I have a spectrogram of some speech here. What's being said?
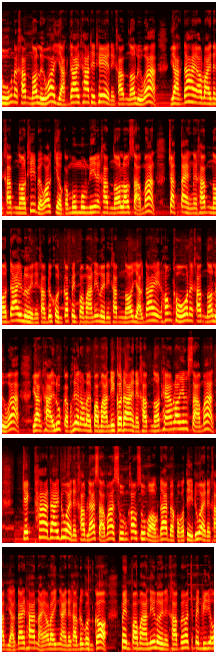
สูงๆนะครับเนาะหรือว่าอยากได้ท่าเท่ๆนะครับเนาะหรือว่าอยากได้อะไรนะครับเนาะที่แบบว่าเกี่ยวกับมุมมุมนี้นะครับเนาะเราสามารถจัดแต่งนะครับเนาะได้เลยนะครับทุกคนก็เป็นประมาณนี้เลยนะครับเนาะอยากได้ห้องโถนะครับเนาะหรือว่าอยากถ่ายรูปกับเพื่อนอะไรประมาณนี้ก็ได้นะครับเนาะแถมเรายังสามารถเก๊กท่าได้ด้วยนะครับและสามารถซูมเข้าซูมออกได้แบบปกติด้วยนะครับอยากได้ท่าไหนอะไรไงนะครับทุกคนก็เป็นประมาณนี้เลยนะครับไม่ว่าจะเป็นวิดีโอ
